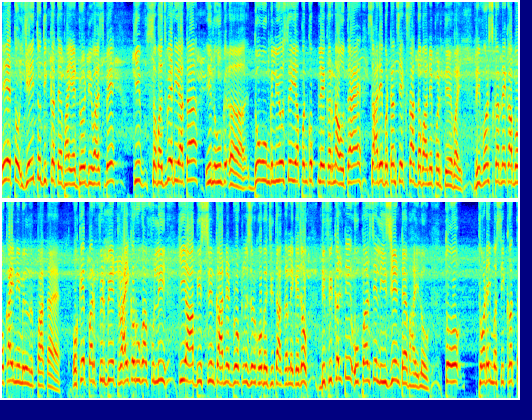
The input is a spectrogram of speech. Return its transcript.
ये तो यही तो दिक्कत है भाई एंड्रॉइड डिवाइस में कि समझ में नहीं आता इन उंग, आ, दो उंगलियों से ही अपन को प्ले करना होता है सारे बटन से एक साथ दबाने पड़ते हैं भाई। रिवर्स करने का मौका ही नहीं मिल पाता है। ओके पर फिर भी ट्राई करूँगा फुल्ली कि आप इस कार्नेट ब्रोकलिजर को मैं जिता कर लेके जाऊँ। डिफिकल्टी ऊपर से लीजेंट है भाई लोग। तो थोड़ी मसीकत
